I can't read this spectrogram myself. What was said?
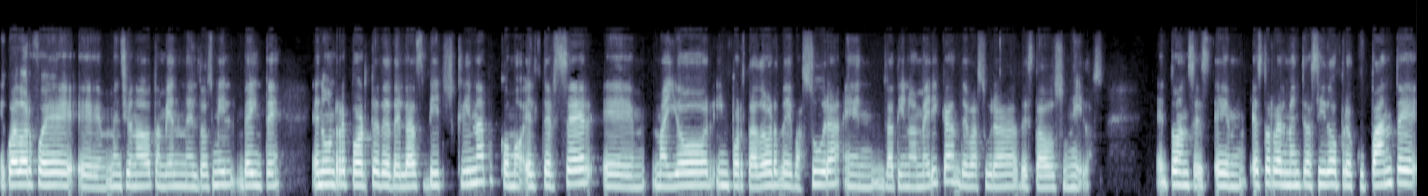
Ecuador fue eh, mencionado también en el 2020 en un reporte de The Last Beach Cleanup como el tercer mayor importador de basura en Latinoamérica, de basura de Estados Unidos. Entonces, em, esto realmente ha sido preocupante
